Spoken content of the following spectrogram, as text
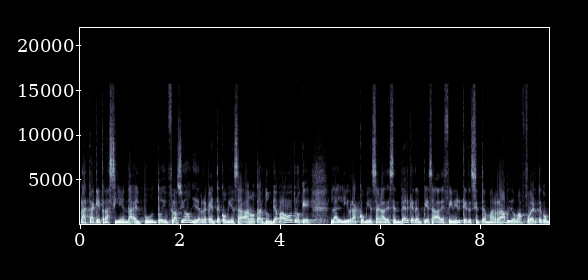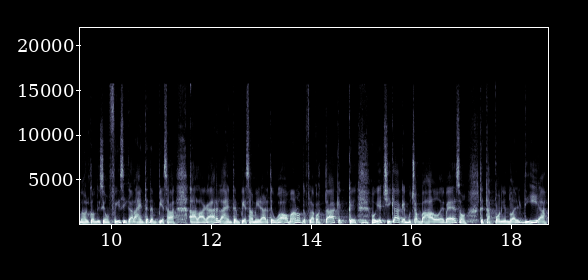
hasta que trascienda el punto de inflación y de repente comienza a notar de un día para otro que las libras comienzan a descender, que te empiezas a definir, que te sientes más rápido, más fuerte, con mejor condición física, la gente te empieza a halagar, la gente empieza a mirarte, wow, mano, qué flaco estás, que, que oye chica, que mucho has bajado de peso, te estás poniendo al día,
